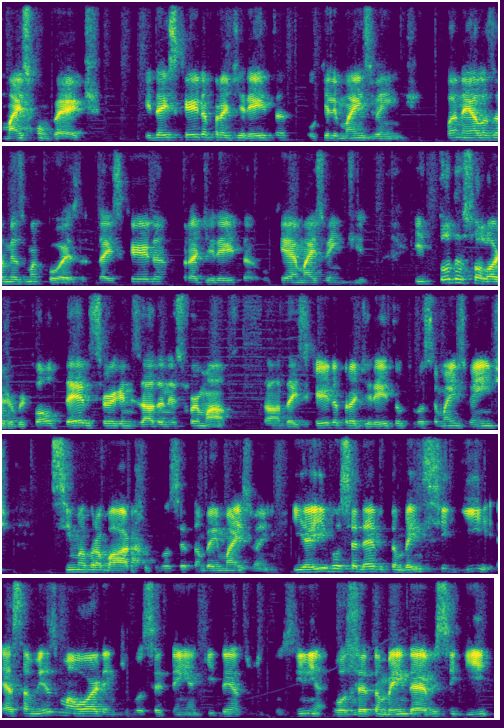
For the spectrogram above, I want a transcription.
mais converte, e da esquerda para a direita o que ele mais vende. Panelas a mesma coisa, da esquerda para a direita o que é mais vendido. E toda a sua loja virtual deve ser organizada nesse formato, tá? Da esquerda para a direita, o que você mais vende, de cima para baixo, que você também mais vende. E aí você deve também seguir essa mesma ordem que você tem aqui dentro de cozinha, você também deve seguir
